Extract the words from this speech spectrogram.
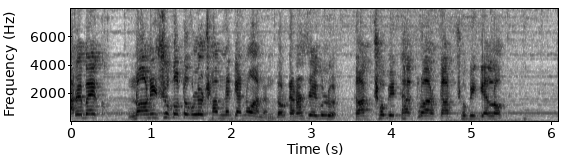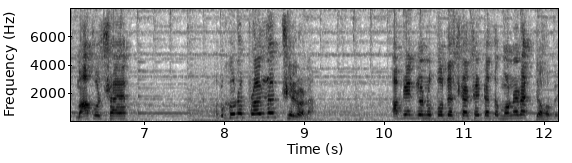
আরে ভাই নন ইস্যু কতগুলো সামনে কেন আনেন? দরকার আছে এগুলোর? কার ছবি থাকল আর কার ছবি গেল? মাহফুজ সাহেব কোনো প্রয়োজন ছিল না। আপনি একজন উপদেষ্টা, সেটা তো মনে রাখতে হবে।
